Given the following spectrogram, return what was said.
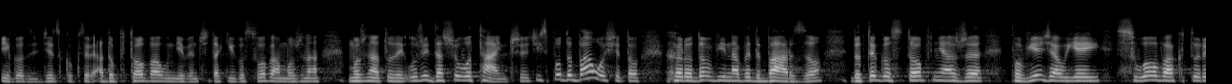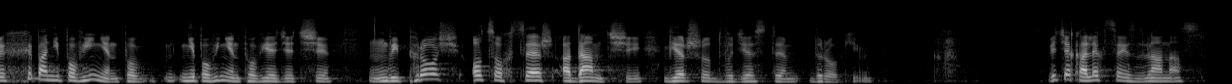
jego dziecko, które adoptował, nie wiem czy takiego słowa można, można tutaj użyć, zaczęło tańczyć i spodobało się to Herodowi nawet bardzo, do tego stopnia, że powiedział jej słowa, których chyba nie powinien, nie powinien powiedzieć. Mówi, proś o co chcesz, a dam ci, w wierszu 22. Wiecie, jaka lekcja jest dla nas?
